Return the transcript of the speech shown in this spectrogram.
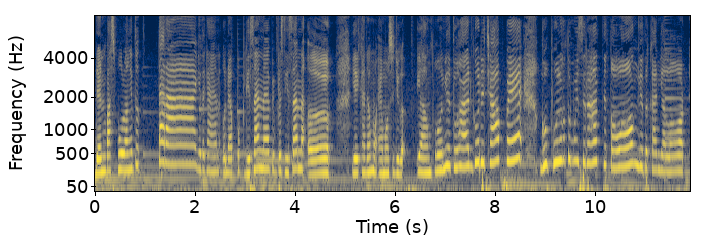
dan pas pulang itu Tara gitu kan. Udah pup di sana pipis di sana. Eh uh, ya kadang mau emosi juga ya ampun ya Tuhan gue udah capek. Gue pulang tuh mau istirahat ya tolong gitu kan ya Lord.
